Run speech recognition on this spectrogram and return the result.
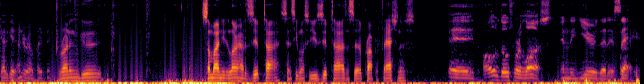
Gotta get under rail piping. running good. Somebody need to learn how to zip tie since he wants to use zip ties instead of proper fasteners. And all of those were lost in the year that it sat here.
